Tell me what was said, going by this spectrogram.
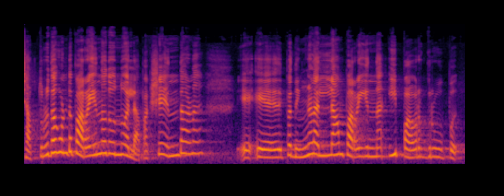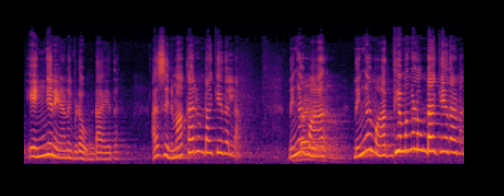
ശത്രുത കൊണ്ട് പറയുന്നതൊന്നുമല്ല. പക്ഷേ എന്താണ്? ഇപ്പം നിങ്ങളെല്ലാം പറയുന്ന ഈ പവർ ഗ്രൂപ്പ് എങ്ങനെയാണ് ഇവിടെ ഉണ്ടായത്? അത് സിനിമാക്കാരുണ്ടാക്കിയതല്ല. നിങ്ങൾ മാ നിങ്ങൾ മാധ്യമങ്ങൾ ഉണ്ടാക്കിയതാണ്.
